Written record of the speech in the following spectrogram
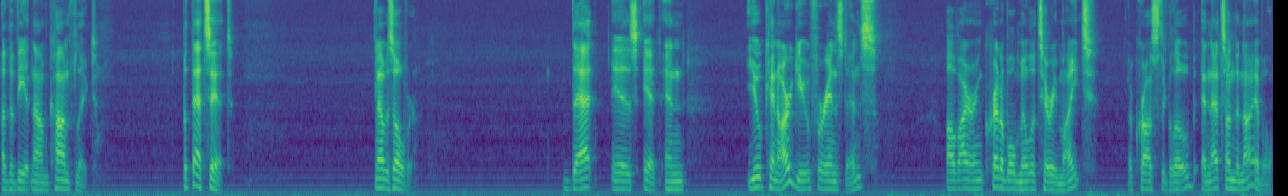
of the Vietnam conflict. But that's it. That was over. That is it. And you can argue, for instance, of our incredible military might across the globe, and that's undeniable.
